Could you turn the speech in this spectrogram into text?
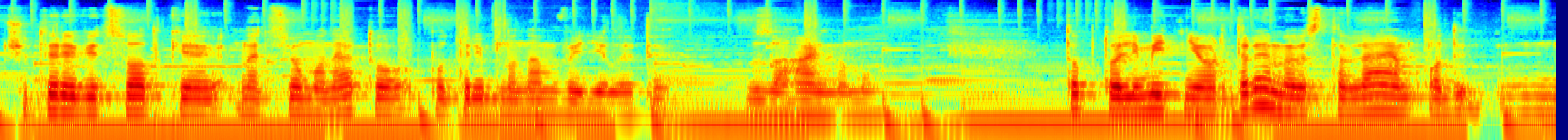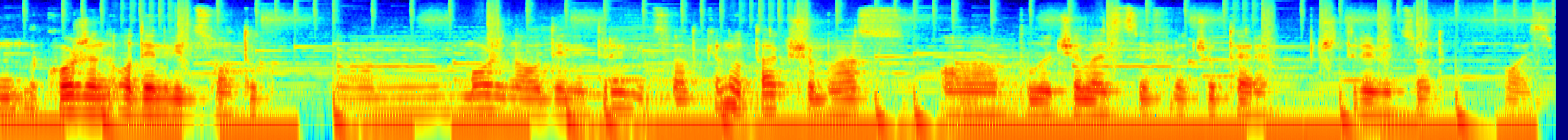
4% на цю монету потрібно нам виділити в загальному. Тобто лімітні ордери ми виставляємо один, кожен 1%. Можна 1,3%, ну так, щоб у нас вийшла цифра 4, 4%. Ось.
